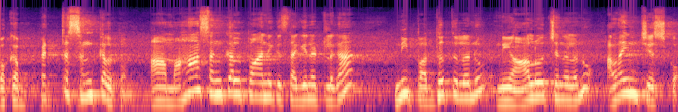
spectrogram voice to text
ఒక పెద్ద సంకల్పం. ఆ మహా సంకల్పానికి తగినట్లుగా నీ పద్ధతులను నీ ఆలోచనలను అలైన్ చేసుకో.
